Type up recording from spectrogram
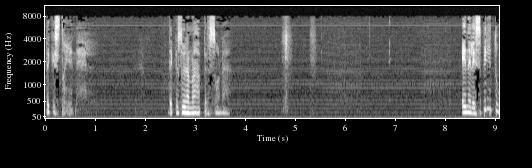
De que estoy en Él. De que soy una nueva persona. En el Espíritu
